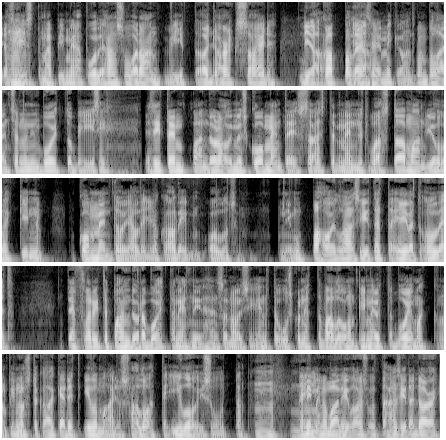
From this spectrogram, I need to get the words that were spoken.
Ja mm. siis tämä pimeä puolihan suoraan viittaa Dark Side-kappaleeseen, mikä on tämän Blind Channelin voittobiisi. Ja sitten Pandora oli myös kommenteissaan sitten mennyt vastaamaan jollekin kommentoijalle, joka oli ollut niin kuin pahoillaan siitä, että eivät olleet Teflarit ja Pandora voittaneet, niin hän sanoi siihen, että uskon, että valo on pimeyttä voimakkaampi. Nostakaa kädet ilmaan, jos haluatte iloisuutta. Mm, niin. Ja nimenomaan iloisuuttahan siitä Dark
